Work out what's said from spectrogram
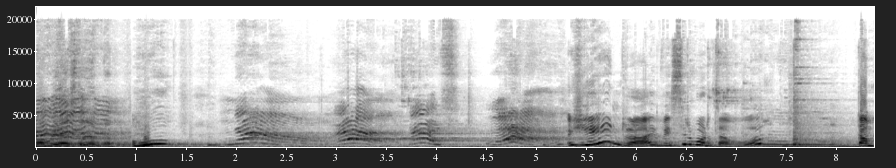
మమ్మీ వేస్తుందంట ఏంట్రా విసిరి కొడతావు? Come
